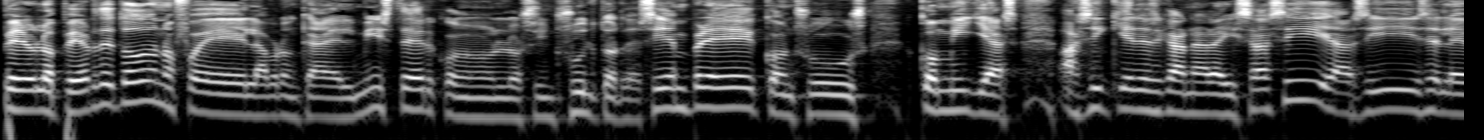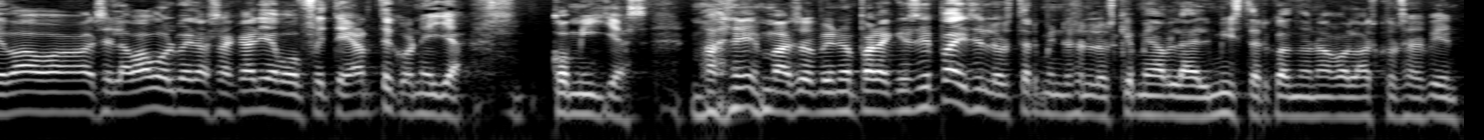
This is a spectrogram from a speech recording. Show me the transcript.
Pero lo peor de todo no fue la bronca del Mister con los insultos de siempre, con sus comillas, así quieres ganar a Isasi, así se le va, se la va a volver a sacar y a bofetearte con ella, comillas, ¿vale? Más o menos para que sepáis en los términos en los que me habla el Mister cuando no hago las cosas bien.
